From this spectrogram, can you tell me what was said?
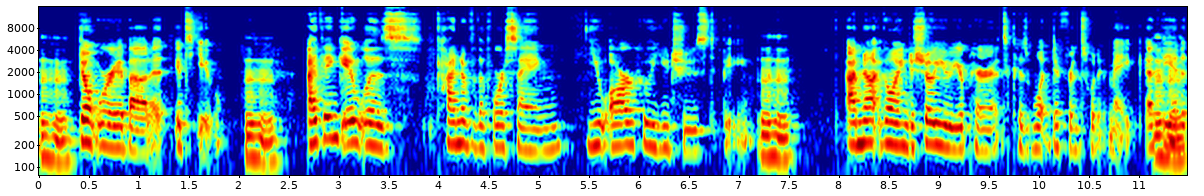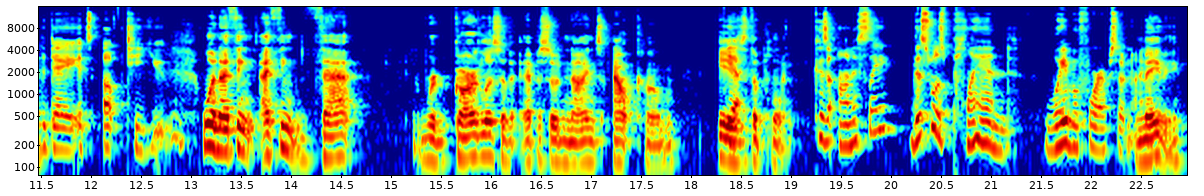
Mm-hmm. Don't worry about it. It's you. Mm-hmm. I think it was kind of the force saying, you are who you choose to be. Mm-hmm. I'm not going to show you your parents because what difference would it make? At the end of the day, it's up to you. Well, and I think I think that, regardless of episode nine's outcome, is Yeah. the point. Because honestly, this was planned way before episode nine. Maybe.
